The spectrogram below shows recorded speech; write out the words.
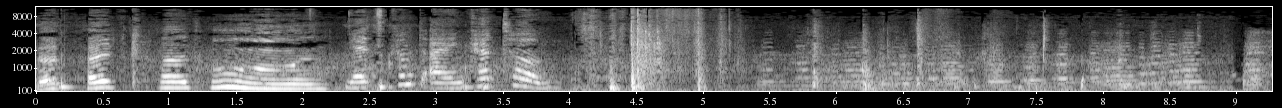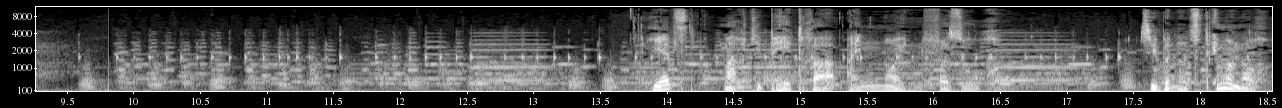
Das heißt Karton. Jetzt kommt ein Karton. Jetzt macht die Petra einen neuen Versuch. Sie benutzt immer noch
